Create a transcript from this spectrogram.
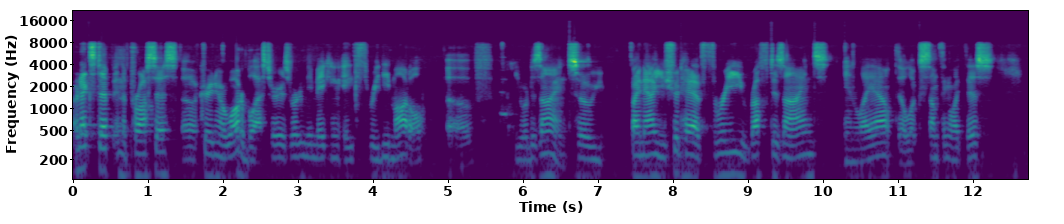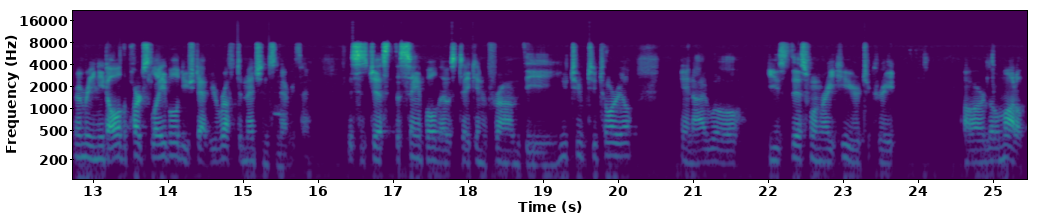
Our next step in the process of creating our water blaster is we're going to be making a 3D model of your design. So by now you should have three rough designs in layout. They'll look something like this. Remember you need all the parts labeled. You should have your rough dimensions and everything. This is just the sample that was taken from the YouTube tutorial and I will use this one right here to create our little model.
